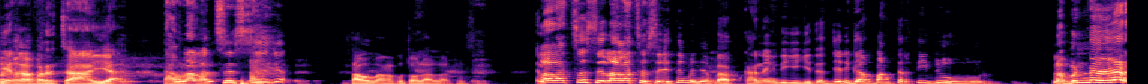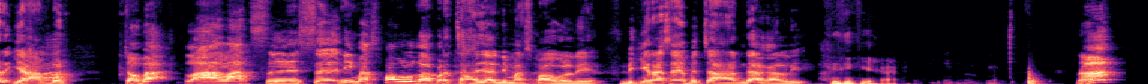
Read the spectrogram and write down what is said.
Dia nggak percaya. Tahu lalat sese nggak? tahu bang aku tahu lala sesi Lalat sese, lalat sese itu menyebabkan yang digigit itu jadi gampang tertidur. Lah bener, ya ampun. Coba lalat sese, nih Mas Paul nggak percaya nih Mas Paul nih. Dikira saya bercanda kali. Nah,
